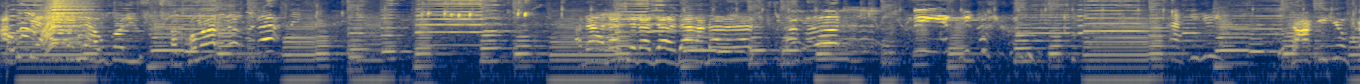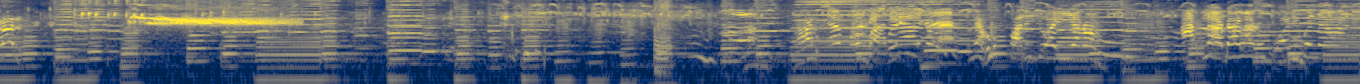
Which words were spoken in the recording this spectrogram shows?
આવું કે આ તને આવું કર્યું પાડી જો અહીંયા આટલા અડાડવાનું બોડી બનાવવાની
